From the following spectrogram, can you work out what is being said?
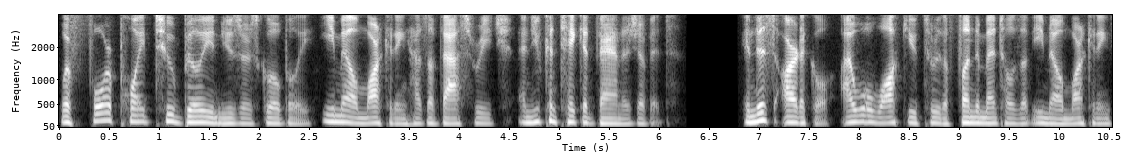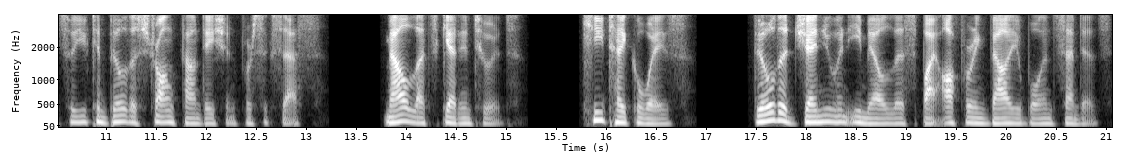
With 4.2 billion users globally, email marketing has a vast reach, and you can take advantage of it. In this article, I will walk you through the fundamentals of email marketing so you can build a strong foundation for success. Now let's get into it. Key takeaways Build a genuine email list by offering valuable incentives,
